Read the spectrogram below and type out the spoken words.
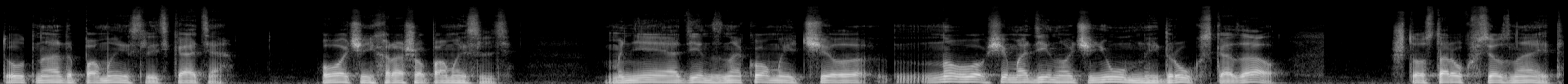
Тут надо помыслить, Катя. Очень хорошо помыслить. Мне один знакомый чел... Ну, в общем, один очень умный друг сказал, что старуха все знает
